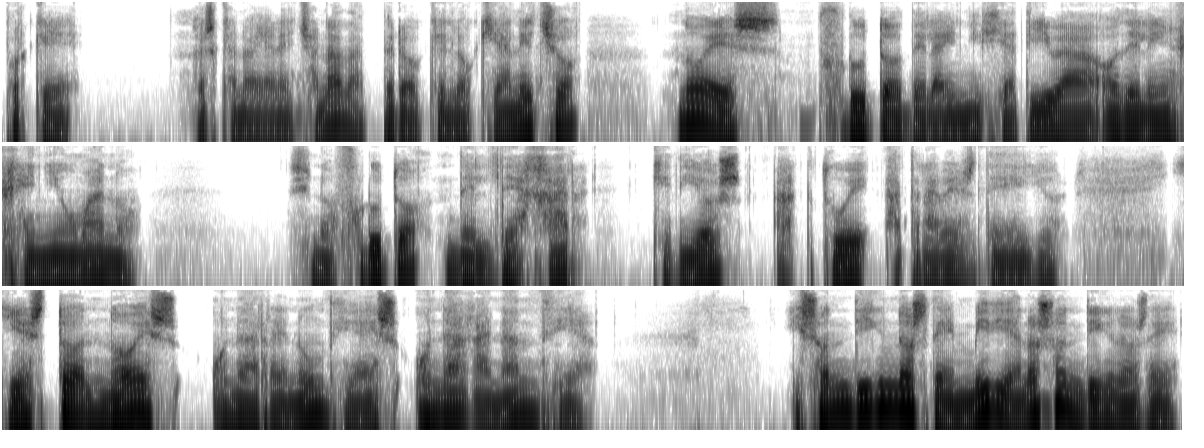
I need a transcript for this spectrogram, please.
porque no es que no hayan hecho nada, pero que lo que han hecho no es fruto de la iniciativa o del ingenio humano, sino fruto del dejar que Dios actúe a través de ellos. Y esto no es una renuncia, es una ganancia. Y son dignos de envidia, no son dignos de,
